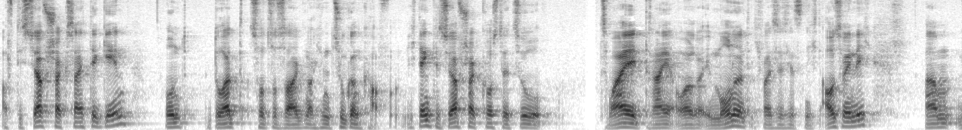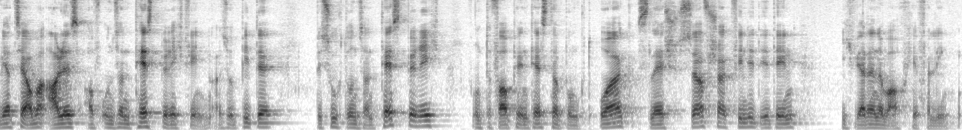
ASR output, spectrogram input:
auf die Surfshark-Seite gehen und dort sozusagen euch einen Zugang kaufen. Ich denke, Surfshark kostet so 2, 3 Euro im Monat, ich weiß es jetzt nicht auswendig, ähm, werdet ihr aber alles auf unseren Testbericht finden. Also bitte besucht unseren Testbericht unter vpntester.org slash Surfshark findet ihr den. Ich werde ihn aber auch hier verlinken.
